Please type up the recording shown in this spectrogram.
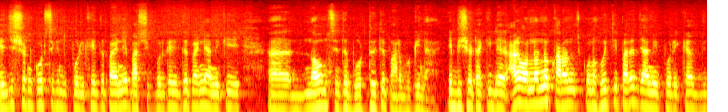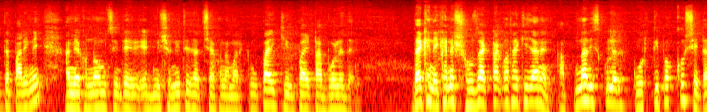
রেজিস্ট্রেশন করছি কিন্তু পরীক্ষা দিতে পারিনি, বার্ষিক পরীক্ষা দিতে পারিনি, আমি কি নবম শ্রেণীতে ভর্তি হতে পারব কি না এই বিষয়টা ক্লিয়ার আরও অন্যান্য কারণ কোনো হইতে পারে যে আমি পরীক্ষা দিতে পারিনি, আমি এখন নবম শ্রেণীতে এডমিশন নিতে যাচ্ছি, এখন আমার উপায়, কি উপায়টা বলে দেন? দেখেন, এখানে সোজা একটা কথা কি জানেন? আপনার স্কুলের কর্তৃপক্ষ সেটা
